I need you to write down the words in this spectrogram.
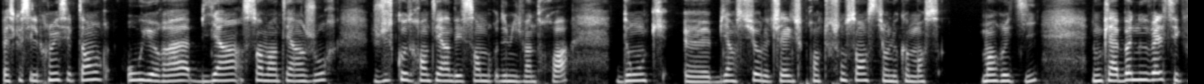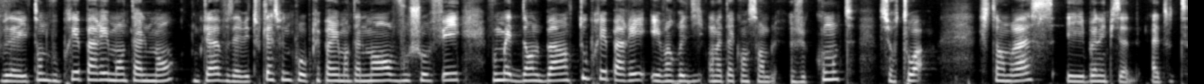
parce que c'est le 1er septembre où il y aura bien 121 jours jusqu'au 31 décembre 2023. Donc, euh, bien sûr, le challenge prend tout son sens si on le commence vendredi. Donc la bonne nouvelle, c'est que vous avez le temps de vous préparer mentalement. Donc là, vous avez toute la semaine pour vous préparer mentalement, vous chauffer, vous mettre dans le bain, tout préparer. Et vendredi, on attaque ensemble. Je compte sur toi. Je t'embrasse et bon épisode à toutes.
